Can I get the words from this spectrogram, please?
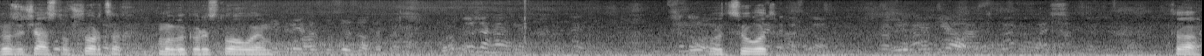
дуже часто в шорцах ми використовуємо Дуже гарно. оцю от. Так,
